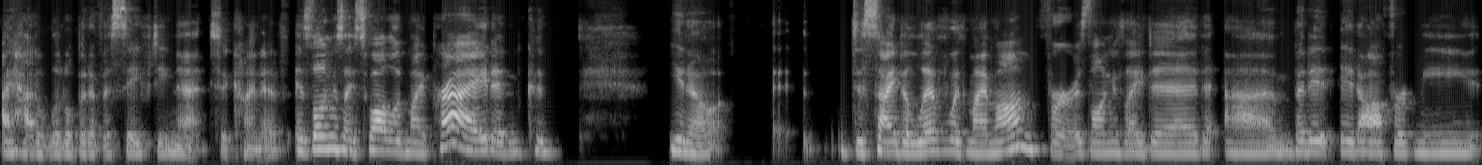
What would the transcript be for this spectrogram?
I had a little bit of a safety net to kind of, as long as I swallowed my pride and could, you know, decide to live with my mom for as long as I did. Um, but it it offered me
